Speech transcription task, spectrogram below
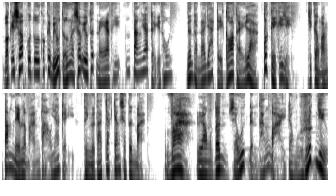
Và cái shop của tôi có cái biểu tượng là shop yêu thích nè, thì tăng giá trị thôi. Nên thành ra giá trị có thể là bất kỳ cái gì. Chỉ cần bạn tâm niệm là bạn tạo giá trị, thì người ta chắc chắn sẽ tin bạn và lòng tin sẽ quyết định thắng bại trong rất nhiều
